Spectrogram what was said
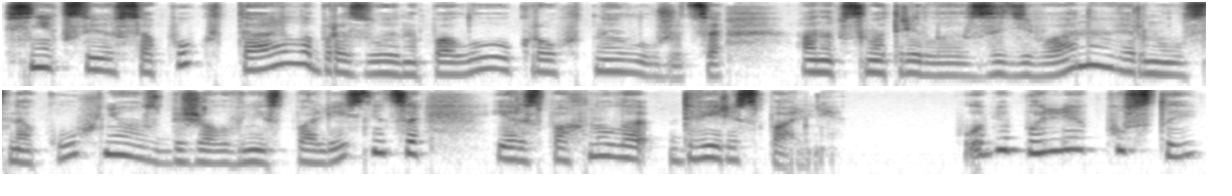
Снег с ее сапог таял, образуя на полу крохотные лужицы. Она посмотрела за диваном, вернулась на кухню, сбежала вниз по лестнице и распахнула двери спальни. Обе были пусты.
